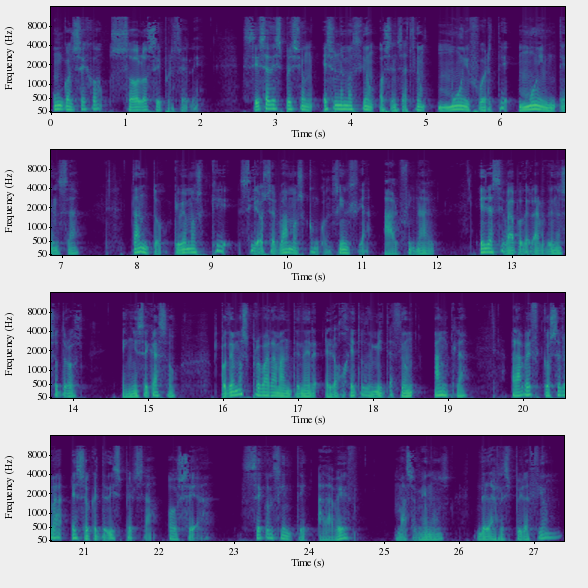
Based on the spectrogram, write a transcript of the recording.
Un consejo solo si procede. Si esa dispersión es una emoción o sensación muy fuerte, muy intensa, tanto que vemos que si la observamos con conciencia, al final, ella se va a apoderar de nosotros, en ese caso, podemos probar a mantener el objeto de meditación ancla a la vez que observa eso que te dispersa, o sea, sé consciente a la vez, más o menos, de la respiración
